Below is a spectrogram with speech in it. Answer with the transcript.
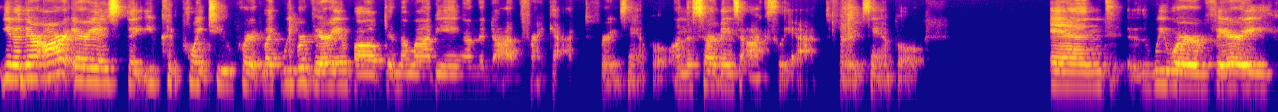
you know, there are areas that you could point to where, like, we were very involved in the lobbying on the Dodd Frank Act, for example, on the Sarbanes Oxley Act, for example. And we were very,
